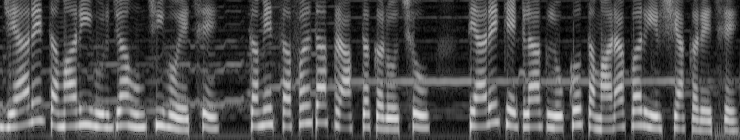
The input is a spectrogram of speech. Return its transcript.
જ્યારે તમારી ઊર્જા ઊંચી હોય છે, તમે સફળતા પ્રાપ્ત કરો છો, ત્યારે કેટલાક લોકો તમારા પર ઈર્ષ્યા કરે છે.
